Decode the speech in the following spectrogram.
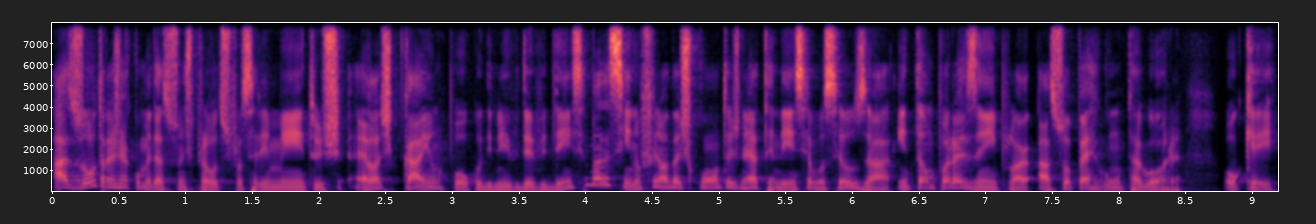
As outras recomendações para outros procedimentos, elas caem um pouco de nível de evidência, mas assim, no final das contas, né, a tendência é você usar. Então, por exemplo, a, a sua pergunta agora, ok,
